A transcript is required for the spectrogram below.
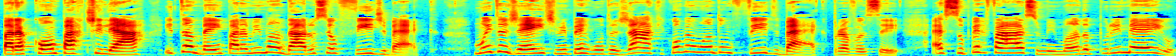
para compartilhar e também para me mandar o seu feedback. Muita gente me pergunta, Jaque, como eu mando um feedback para você? É super fácil, me manda por e-mail,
